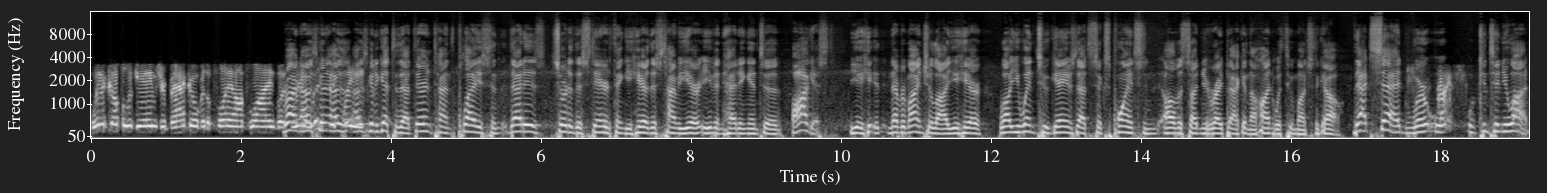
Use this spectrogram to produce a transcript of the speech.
Win a couple of games, you're back over the playoff line. But Right, I was going to I was, I was going to get to that. They're in tenth place, and that is sort of the standard thing you hear this time of year, even heading into August. You he- never mind July. You hear, well, you win two games, that's six points, and all of a sudden you're right back in the hunt with two months to go. That said, we're, we're Right. we'll continue on.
